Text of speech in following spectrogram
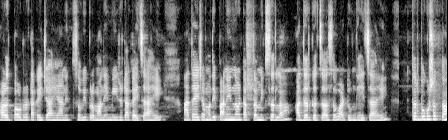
हळद पावडर टाकायची आहे आणि चवीप्रमाणे मीठ टाकायचं आहे. आता याच्यामध्ये पाणी न टाकता मिक्सरला आदरकचं असं वाटून घ्यायचं आहे. तर बघू शकता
